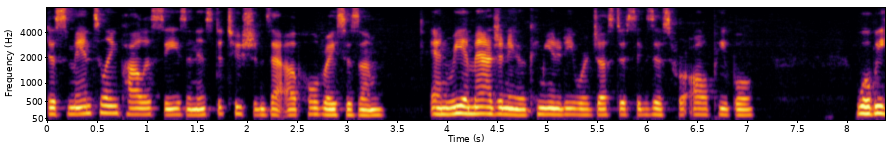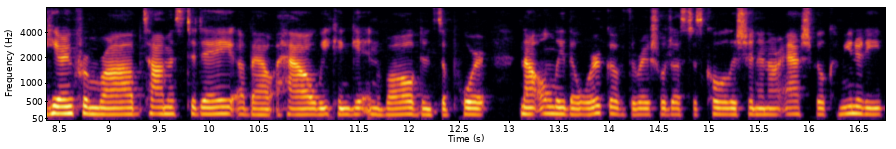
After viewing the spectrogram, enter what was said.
dismantling policies and institutions that uphold racism, and reimagining a community where justice exists for all people. We'll be hearing from Rob Thomas today about how we can get involved and support not only the work of the Racial Justice Coalition in our Asheville community,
